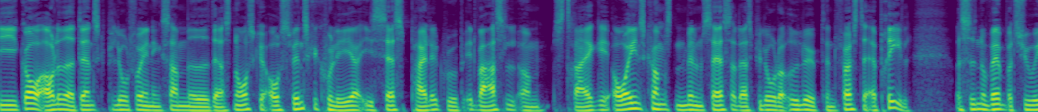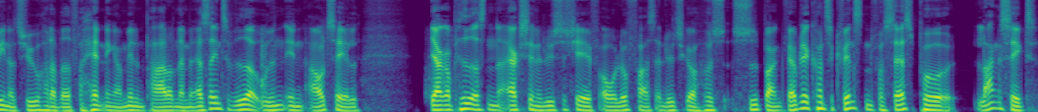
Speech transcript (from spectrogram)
I går afleverede Dansk Pilotforening sammen med deres norske og svenske kolleger i SAS Pilot Group et varsel om strække. Overenskomsten mellem SAS og deres piloter udløb den 1. april, og siden november 2021 har der været forhandlinger mellem parterne, men altså indtil videre uden en aftale. Jakob Pedersen, aktieanalysechef og luftfartsanalytiker hos Sydbank. Hvad bliver konsekvensen for SAS på lang sigt,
